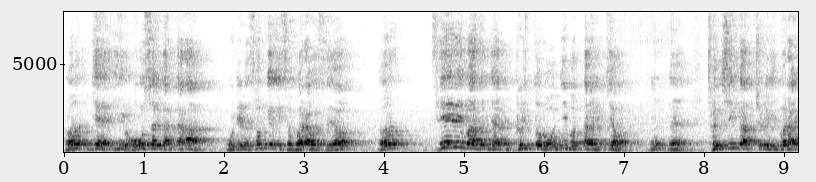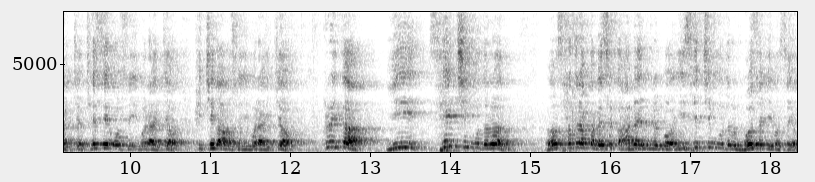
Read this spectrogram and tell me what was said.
어, 이제 이 옷을 갖다가 우리는 성경에서 뭐라고 했어요? 어? 세례 받은 자는 그리스도로 옷 입었다 그랬죠. 응? 예. 전신갑주를 입어라 했죠. 채색 옷을 입어라 했죠. 빛의 갑옷을 입어라 했죠. 그러니까 이 세 친구들은 어, 사드락과 메섹과 아벤들고 이 세 친구들은 무엇을 입었어요?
